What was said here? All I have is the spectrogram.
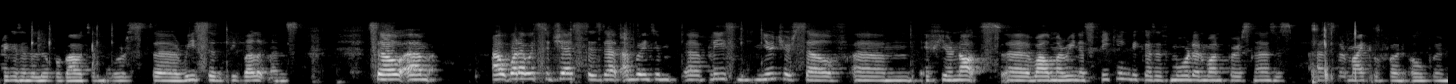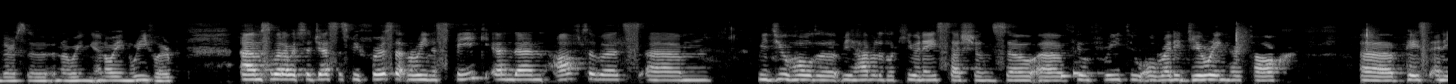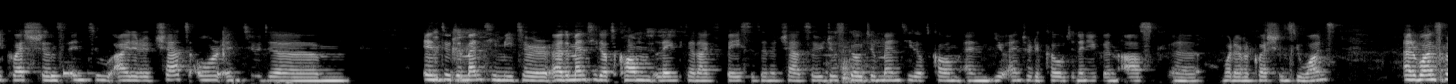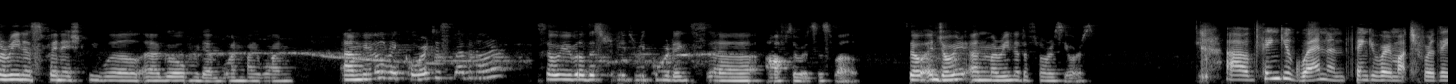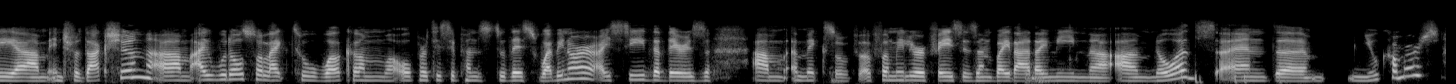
bring us in the loop about the most uh, recent developments. So um, uh, what I would suggest is that I'm going to uh, please mute yourself um, if you're not uh, while Marina's speaking, because if more than one person has, has their microphone open, there's an annoying, annoying reverb. Um, so what I would suggest is we first let Marina speak, and then afterwards um, we do hold a we have a little Q and A session. So uh, feel free to already during her talk uh, paste any questions into either the chat or into the um, into the Mentimeter, uh, the Menti.com link that I've pasted in the chat. So you just go to Menti.com and you enter the code, and then you can ask uh, whatever questions you want. And once Marina's finished, we will uh, go over them one by one. Um, we will record this webinar, so we will distribute recordings uh, afterwards as well. So enjoy, and Marina, the floor is yours. Uh, thank you, Gwen, and thank you very much for the um, introduction. Um, I would also like to welcome all participants to this webinar. I see that there is um, a mix of uh, familiar faces, and by that I mean uh, um, NOADs and um, newcomers.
